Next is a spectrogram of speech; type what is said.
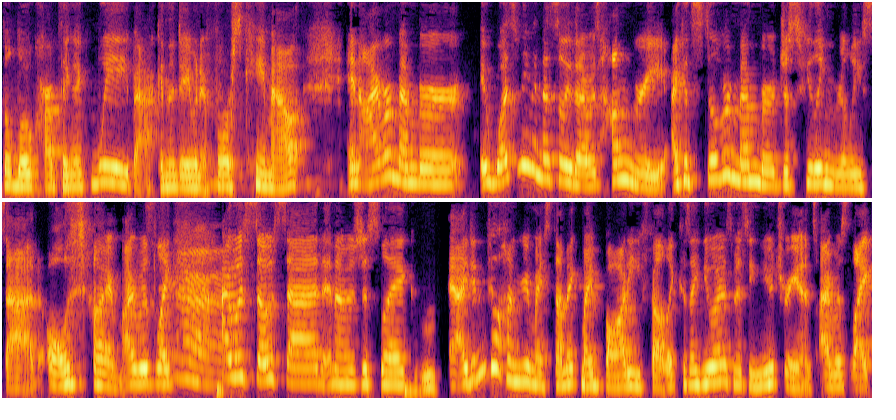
the low carb thing like way back in the day when it first came out, and I remember it wasn't even necessarily that I was hungry. I could still remember just feeling really sad all the time. I was like, yeah. I was so sad, and I was just like, I didn't feel hungry in my stomach. My body felt like because I knew I was missing nutrients. I was like,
